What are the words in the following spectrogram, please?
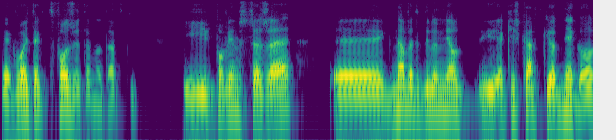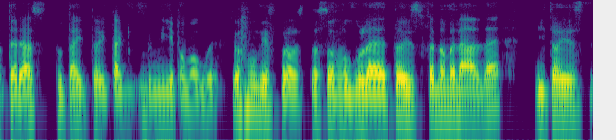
jak Wojtek tworzy te notatki. I powiem szczerze, nawet gdybym miał jakieś kartki od niego teraz, tutaj, to i tak by mi nie pomogły. To mówię wprost. To są w ogóle, to jest fenomenalne i to jest,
